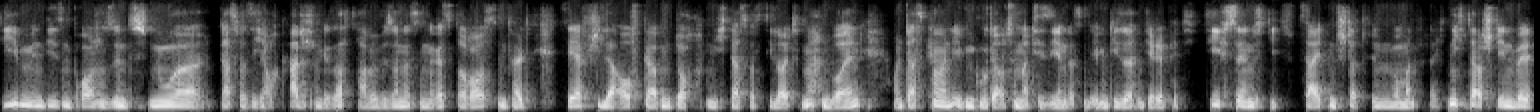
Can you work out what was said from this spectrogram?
die eben in diesen Branchen sind, nur das, was ich auch gerade schon gesagt habe, besonders in Restaurants sind halt sehr viele Aufgaben doch nicht das, was die Leute machen wollen. Und das kann man eben gut automatisieren. Das sind eben die Sachen, die repetitiv sind, die zu Zeiten stattfinden, wo man vielleicht nicht dastehen will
